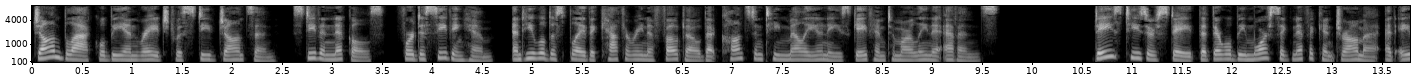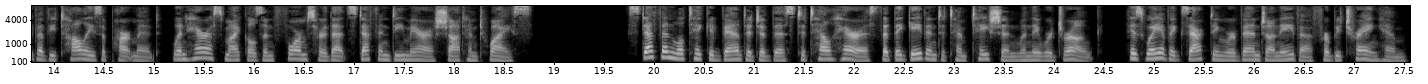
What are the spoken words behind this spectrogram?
John Black will be enraged with Steve Johnson, Stephen Nichols, for deceiving him, and he will display the Katharina photo that Constantine Meliunis gave him to Marlena Evans. Day's teasers state that there will be more significant drama at Ava Vitali's apartment when Harris Michaels informs her that Stefan DiMera shot him twice. Stefan will take advantage of this to tell Harris that they gave in to temptation when they were drunk, his way of exacting revenge on Ava for betraying him.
